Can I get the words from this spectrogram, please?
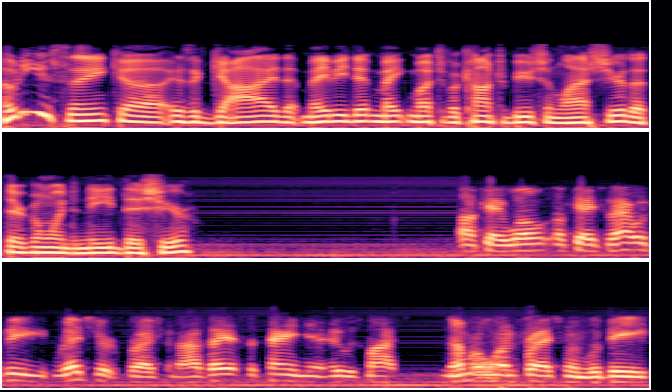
Who do you think uh, is a guy that maybe didn't make much of a contribution last year that they're going to need this year? Okay, well, okay, so that would be redshirt freshman Isaiah Sategna, who was my number one freshman, would be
